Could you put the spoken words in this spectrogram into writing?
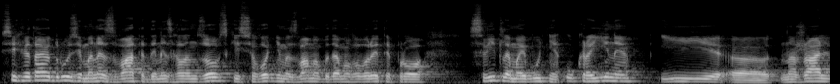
Всіх вітаю, друзі! Мене звати Денис Галанзовський. Сьогодні ми з вами будемо говорити про світле майбутнє України. І, е, на жаль,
